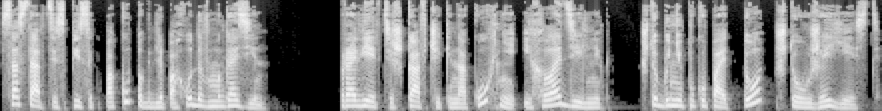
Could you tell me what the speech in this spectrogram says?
Составьте список покупок для похода в магазин. Проверьте шкафчики на кухне и холодильник, чтобы не покупать то, что уже есть.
